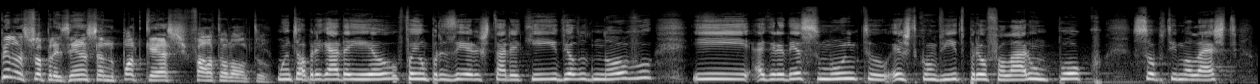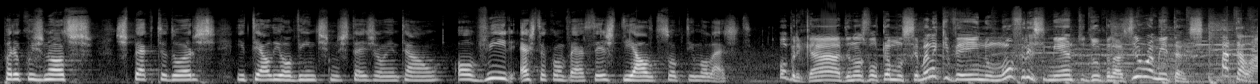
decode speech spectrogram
pela sua presença no podcast Fala Toronto. Muito obrigada eu, foi um prazer estar aqui e vê-lo de novo e agradeço muito este convite para eu falar um pouco sobre Timor-Leste para que os nossos espectadores e teleouvintes nos estejam então a ouvir esta conversa, este diálogo sobre Timor-Leste. Obrigado, nós voltamos semana que vem num oferecimento do Brasil Remittance. Até lá!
